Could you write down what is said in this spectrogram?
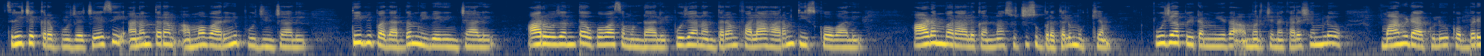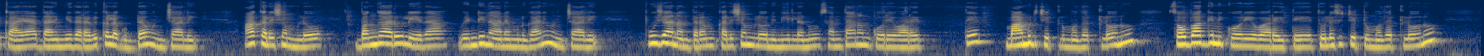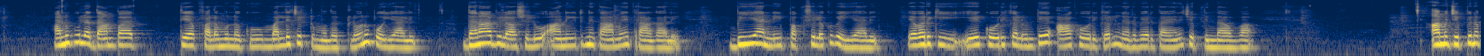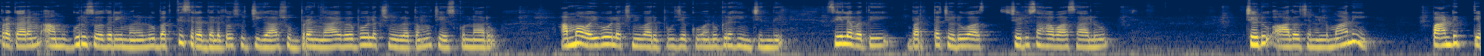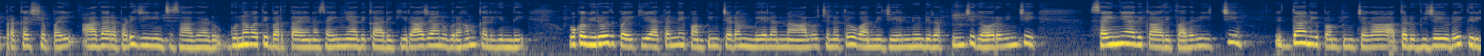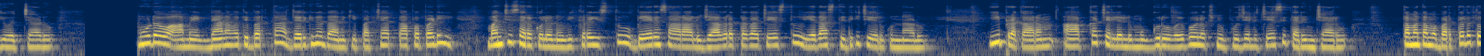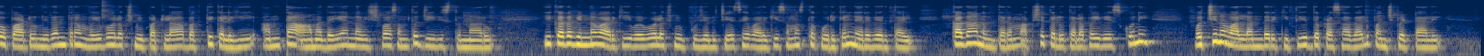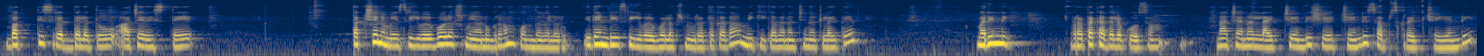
శ్రీచక్ర పూజ చేసి అనంతరం అమ్మవారిని పూజించాలి. తీపి పదార్థం నివేదించాలి. ఆ రోజంతా ఉపవాసం ఉండాలి. పూజానంతరం ఫలాహారం తీసుకోవాలి. ఆడంబరాలు కన్నా శుచిశుభ్రతలు ముఖ్యం. పూజాపీఠం మీద అమర్చిన కలశంలో మామిడాకులు కొబ్బరికాయ దాని మీద రవికల గుడ్డ ఉంచాలి. ఆ కలశంలో బంగారు లేదా వెండి నాణెమును కానీ ఉంచాలి. పూజానంతరం కలశంలోని నీళ్ళను సంతానం కోరేవారైతే మామిడి చెట్లు మొదట్లోనూ సౌభాగ్యని కోరేవారైతే తులసి చెట్టు మొదట్లోనూ అనుకూల దాంపత్య ఫలమునకు మల్లె చెట్టు మొదట్లోనూ పోయాలి. ధనాభిలాషులు ఆ నీటిని తామే త్రాగాలి. బియ్యాన్ని పక్షులకు వెయ్యాలి. ఎవరికి ఏ కోరికలుంటే ఆ కోరికలు నెరవేరుతాయని చెప్పింది అవ్వ. ఆమె చెప్పిన ప్రకారం ఆ ముగ్గురు సోదరీమణులు భక్తి శ్రద్ధలతో శుచిగా శుభ్రంగా వైభవలక్ష్మి వ్రతము చేసుకున్నారు. అమ్మ వైభవలక్ష్మి వారి పూజకు అనుగ్రహించింది. శీలవతి భర్త చెడు చెడు సహవాసాలు చెడు ఆలోచనలు మాని పాండిత్య ప్రకర్షపై ఆధారపడి జీవించసాగాడు. గుణవతి భర్త అయిన సైన్యాధికారికి రాజానుగ్రహం కలిగింది. ఒక విరోధిపైకి అతన్ని పంపించడం మేలన్న ఆలోచనతో వారిని జైలు నుండి రప్పించి గౌరవించి సైన్యాధికారి పదవి ఇచ్చి యుద్ధానికి పంపించగా అతడు విజయుడై తిరిగి వచ్చాడు మూడవ ఆమె జ్ఞానవతి భర్త జరిగిన దానికి పశ్చాత్తాపపడి మంచి సరుకులను విక్రయిస్తూ బేరసారాలు జాగ్రత్తగా చేస్తూ యథాస్థితికి చేరుకున్నాడు. ఈ ప్రకారం ఆ అక్క చెల్లెలు ముగ్గురు వైభవలక్ష్మి పూజలు చేసి తరించారు. తమ తమ భర్తలతో పాటు నిరంతరం వైభవలక్ష్మి పట్ల భక్తి కలిగి అంతా ఆమెదయ అన్న విశ్వాసంతో జీవిస్తున్నారు. ఈ కథ విన్నవారికి వైభవలక్ష్మి పూజలు చేసేవారికి సమస్త కోరికలు నెరవేరుతాయి. కథానంతరం అక్షతలు తలపై వేసుకొని వచ్చిన వాళ్ళందరికీ తీర్థ ప్రసాదాలు పంచిపెట్టాలి. భక్తి శ్రద్ధలతో ఆచరిస్తే తక్షణమే శ్రీ వైభవలక్ష్మి అనుగ్రహం పొందగలరు. ఇదండి శ్రీ వైభవలక్ష్మి వ్రత కథ. మీకు ఈ కథ నచ్చినట్లయితే మరిన్ని వ్రత కథల కోసం నా ఛానల్ లైక్ చేయండి షేర్ చేయండి సబ్స్క్రైబ్ చేయండి.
